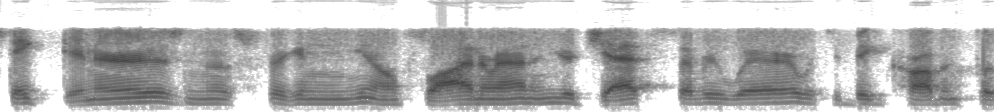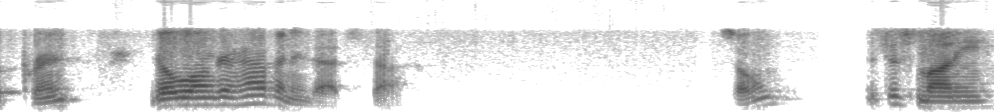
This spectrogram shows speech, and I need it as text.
steak dinners and those friggin', you know, flying around in your jets everywhere with your big carbon footprint. No longer have any of that stuff. So it's just money.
